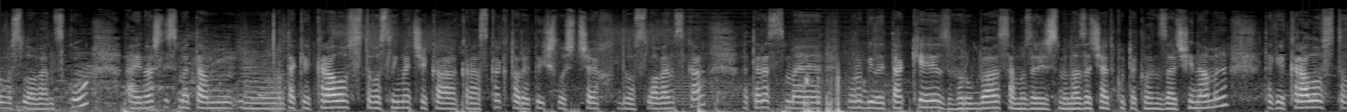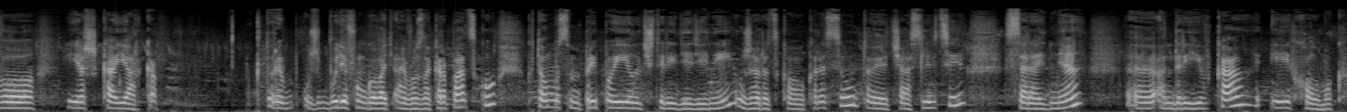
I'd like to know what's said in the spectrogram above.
vo Slovensku. Aj našli sme tam mm, také kráľovstvo Slimečeka a Kráska, ktoré prišlo z Čech do Slovenska. A teraz sme urobili také zhruba, samozrejme, že sme na začiatku, tak len začíname, také kráľovstvo Ješka Jarka ktoré už bude fungovať aj vo Zakarpátsku. K tomu sme pripojili 4 dediny Užhorodského okresu, to je Časlivci, Sredne, e, Andrijivka i Cholmok.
